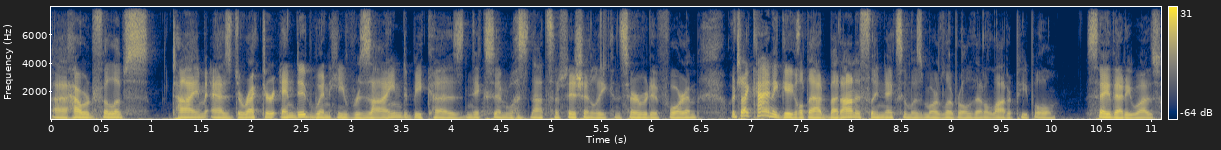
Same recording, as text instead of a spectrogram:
uh, Howard Phillips time as director ended when he resigned because Nixon was not sufficiently conservative for him, which I kind of giggled at, but honestly, Nixon was more liberal than a lot of people say that he was.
